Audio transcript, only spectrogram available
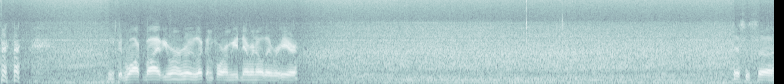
you could walk by if you weren't really looking for them, you'd never know they were here. This is uh,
